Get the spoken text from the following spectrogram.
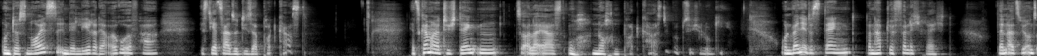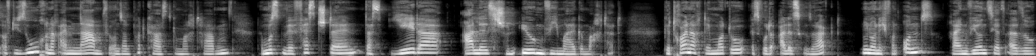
Und das Neueste in der Lehre der EuroFH ist jetzt also dieser Podcast. Jetzt kann man natürlich denken, zuallererst, oh, noch ein Podcast über Psychologie. Und wenn ihr das denkt, dann habt ihr völlig recht. Denn als wir uns auf die Suche nach einem Namen für unseren Podcast gemacht haben, da mussten wir feststellen, dass jeder alles schon irgendwie mal gemacht hat. Getreu nach dem Motto, es wurde alles gesagt, nur noch nicht von uns, reihen wir uns jetzt also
